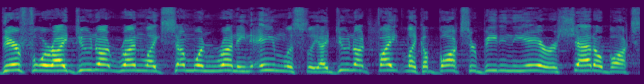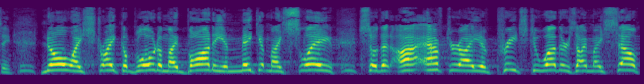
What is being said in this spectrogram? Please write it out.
Therefore, I do not run like someone running aimlessly. I do not fight like a boxer beating the air or shadow boxing. No, I strike a blow to my body and make it my slave so that I, after I have preached to others, I myself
